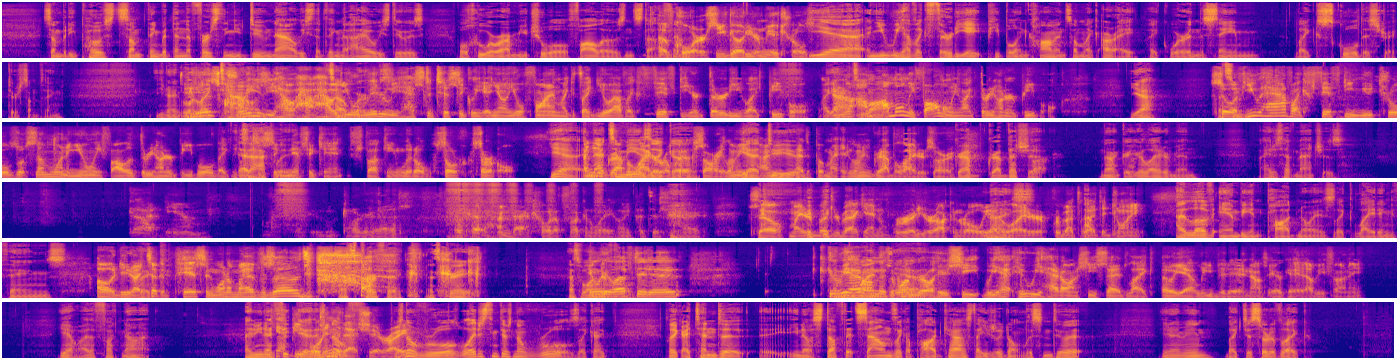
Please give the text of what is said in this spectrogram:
somebody posts something, but then the first thing you do now, at least the thing that I always do is, well, who are our mutual follows and stuff. Of And- course, you go to your mutuals. yeah, and you we have like 38 people in common. So I'm like, all right, like we're in the same like school district or something. You know, It like is town. crazy how how, how how you literally have statistically, you know, you'll find like it's like you'll have like fifty or thirty like people. Like Yeah, I'm, I'm. I'm only following like three hundred people. Yeah, So That's if you have like 50 mutuals with someone and you only follow 300 people, like that's a significant fucking little circle. Yeah, I and to that to grab a me is lighter like real a quick. Sorry, let me. Yeah, I do you had to put my. Let me grab a lighter. Sorry. grab grab that shit? No, get your lighter, man. I just have matches. God damn. Fucking retarded ass. Okay, I'm back. Hold up, fucking wait. Let me put this. All right. So my earbuds are back in. We're ready to rock and roll. We have a lighter. We're about to light the joint. I love ambient pod noise, like lighting things. Oh, dude, I took a piss in one of my episodes. That's perfect. That's great. That's wonderful. and we left it in. I we mean, had why- on this one girl who she we had who we had on. She said like, "Oh yeah, leave it in." I was like, "Okay, that'll be funny." Yeah, why the fuck not? I mean, I Yeah, think people yeah, into no, that shit, right? There's no rules. Well, I just think there's no rules. Like I, like I tend to, you know, stuff that sounds like a podcast. I usually don't listen to it. You know what I mean? Like just sort of like,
